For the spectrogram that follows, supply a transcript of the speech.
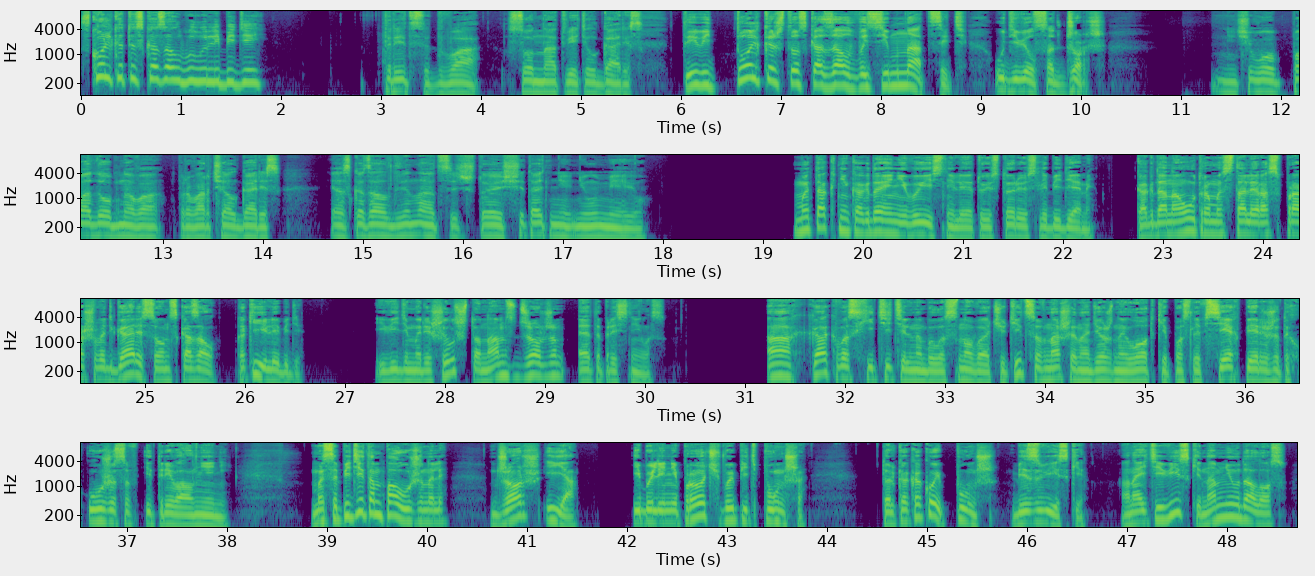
«Сколько, ты сказал, было лебедей?» «Тридцать два», — сонно ответил Гаррис. «Ты ведь только что сказал восемнадцать», — удивился Джордж. «Ничего подобного», — проворчал Гаррис. «Я сказал двенадцать, что я считать не, не умею». Мы так никогда и не выяснили эту историю с лебедями. Когда на утро мы стали расспрашивать Гарриса, он сказал, какие лебеди? И, видимо, решил, что нам с Джорджем это приснилось. Ах, как восхитительно было снова очутиться в нашей надежной лодке после всех пережитых ужасов и треволнений. Мы с аппетитом поужинали, Джордж и я, и были не прочь выпить пунша. Только какой пунш, без виски? А найти виски нам не удалось.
